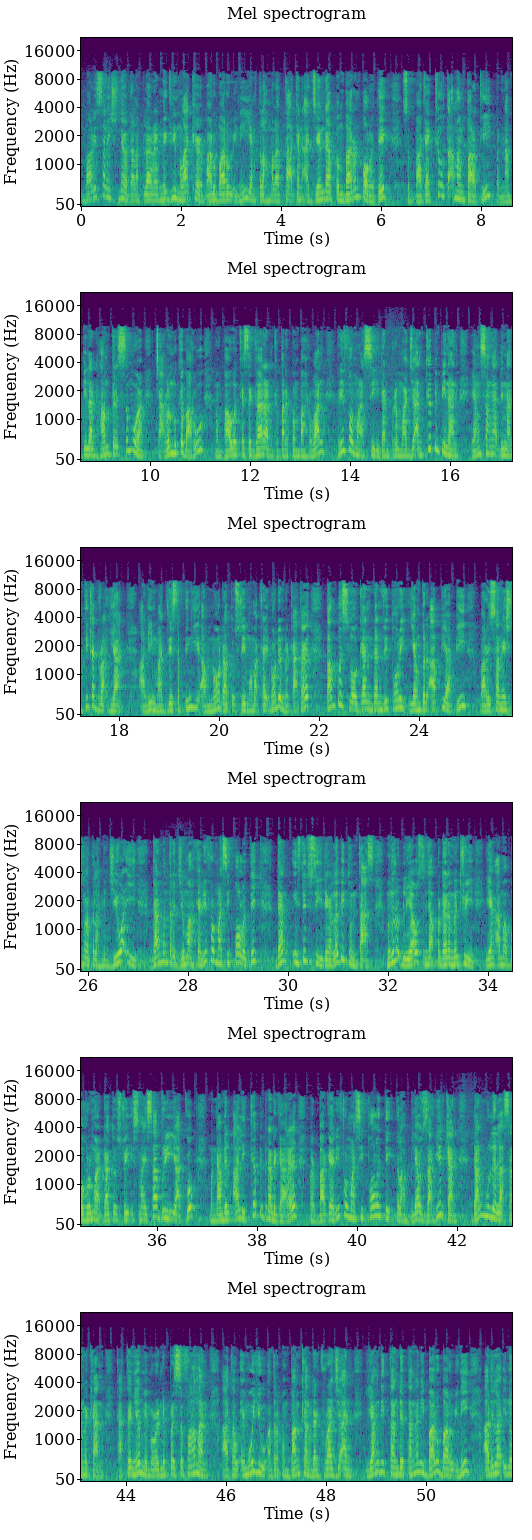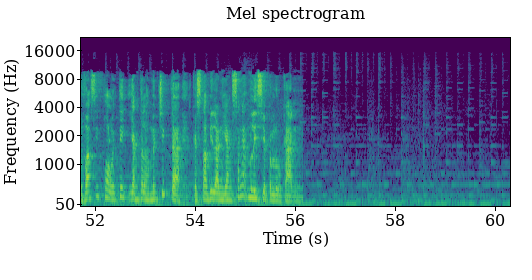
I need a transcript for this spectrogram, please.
Barisan Nasional dalam pilihan negeri Melaka baru-baru ini yang telah meletakkan agenda pembaruan politik sebagai keutamaan parti, penampilan hampir semua calon muka baru membawa kesegaran kepada pembaharuan, reformasi dan peremajaan kepimpinan yang sangat dinantikan rakyat. Ahli Majlis Tertinggi AMNO Datuk Seri Muhammad Khalid Nordin berkata, tanpa slogan dan retorik yang berapi-api, Barisan Nasional telah menjiwai dan menterjemahkan reformasi politik dan institusi dengan lebih tuntas. Menurut beliau, sejak Perdana Menteri yang amat berhormat Datuk Seri Ismail Sabri Yaakob mengambil alih kepimpinan negara, berbagai reformasi politik telah beliau zahirkan dan mula laksanakan. Katanya memorandum persefahaman atau MOU antara pembangkang dan kerajaan yang ditandatangani baru-baru ini adalah inovasi politik yang telah mencipta kestabilan yang sangat Malaysia perlukan.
